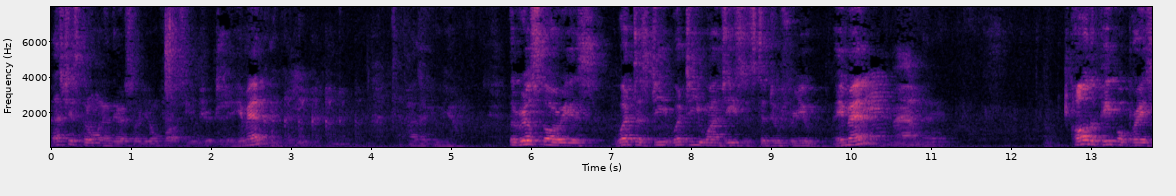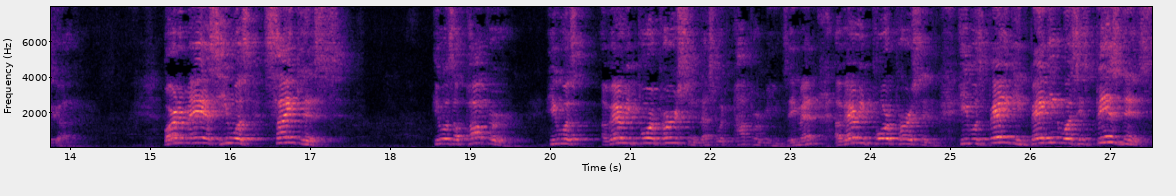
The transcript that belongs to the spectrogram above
That's just thrown in there so you don't fall asleep here today. Amen? Hallelujah. The real story is what does Je- what do you want Jesus to do for you? Amen? Amen. All the people praise God. Bartimaeus, he was sightless. He was a pauper. He was a very poor person. That's what pauper means. Amen? A very poor person. He was begging. Begging was his business.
